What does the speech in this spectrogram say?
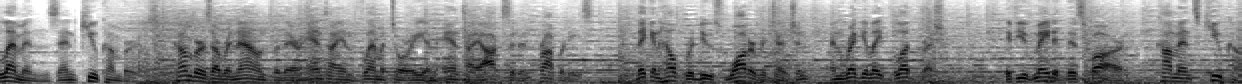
Lemons and cucumbers. Cumbers are renowned for their anti-inflammatory and antioxidant properties. They can help reduce water retention and regulate blood pressure. If you've made it this far, comments cucumber.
